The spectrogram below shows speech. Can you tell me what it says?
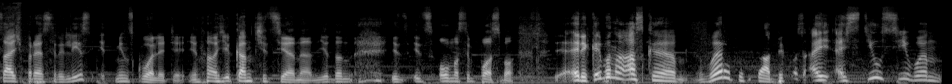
such press release, it means quality. You know, you can't cheat CNN. You don't. It's, it's almost impossible. Eric, I wanna ask uh, where to start because I, I still see when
